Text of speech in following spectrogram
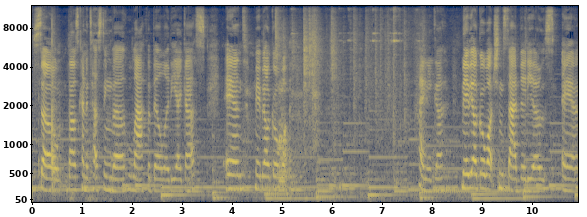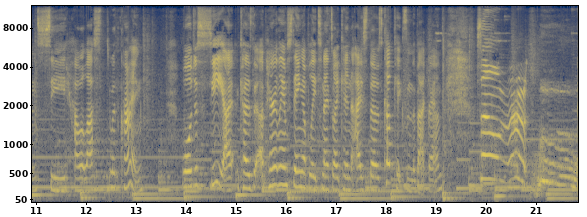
so that was kind of testing the laughability I guess and maybe I'll go watch hi Nika maybe I'll go watch some sad videos and see how it lasts with crying. We'll just see, because apparently I'm staying up late tonight so I can ice those cupcakes in the background. So,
